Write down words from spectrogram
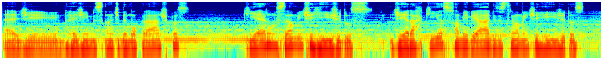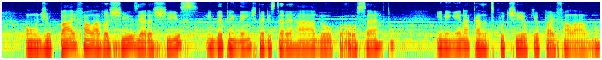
é, de regimes antidemocráticos, que eram extremamente rígidos, de hierarquias familiares extremamente rígidas, onde o pai falava X e era X, independente dele estar errado ou, ou certo, e ninguém na casa discutia o que o pai falava.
